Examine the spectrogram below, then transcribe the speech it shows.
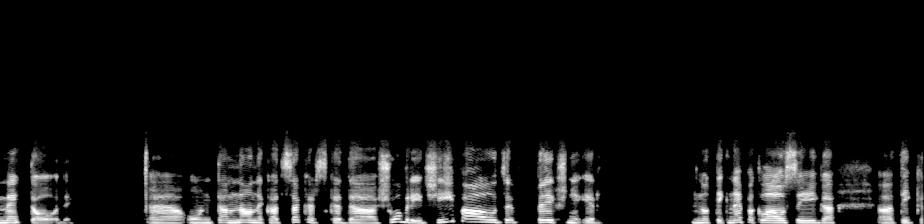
metodi. Un tam nav nekāds sakars, ka šobrīd šī paudze pēkšņi ir nu, tik nepaklausīga, tik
